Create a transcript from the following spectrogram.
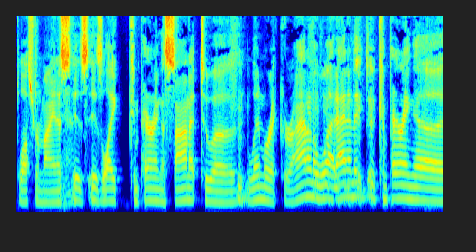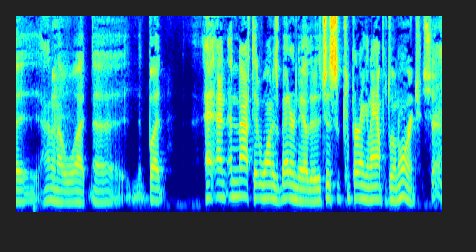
plus or minus, is is like comparing a sonnet to a limerick, or I don't know what. I don't know, comparing uh, I don't know what, uh, but. And, and not that one is better than the other. It's just comparing an apple to an orange. Sure.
